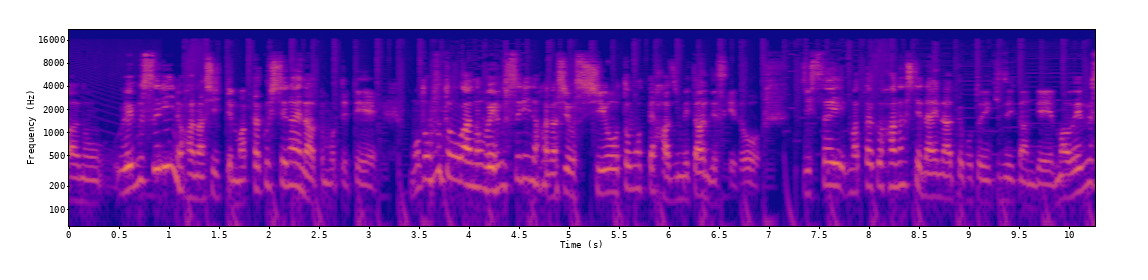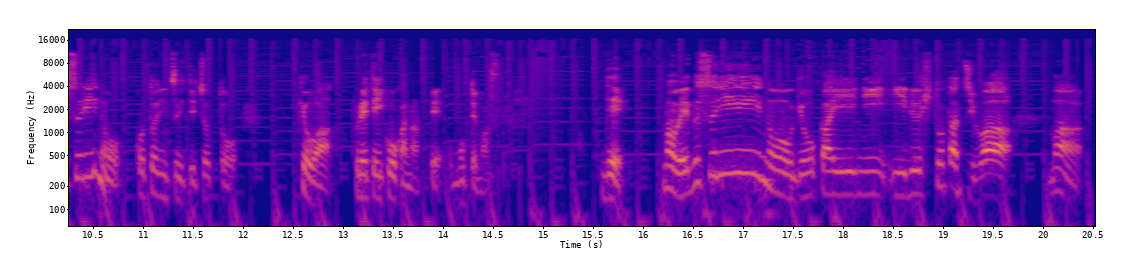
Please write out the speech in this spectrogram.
あの、Web3 の話って全くしてないなと思ってて、もともとあの Web3 の話をしようと思って始めたんですけど、実際全く話してないなってことに気づいたんで、まあ、Web3 のことについてちょっと今日は触れていこうかなって思ってます。で、まあ、Web3 の業界にいる人たちは、まあ、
